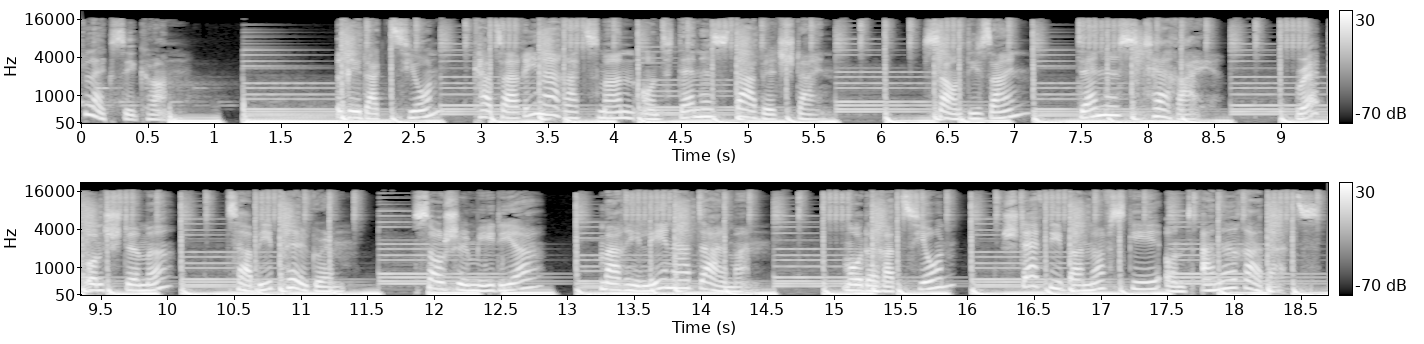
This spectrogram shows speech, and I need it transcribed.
Flexikon. Redaktion Katharina Ratzmann und Dennis Dabelstein. Sounddesign Dennis Terrei. Rap und Stimme Zabi Pilgrim. Social Media Marilena Dahlmann. Moderation Steffi Banowski und Anne Radatz.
